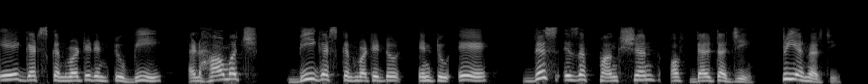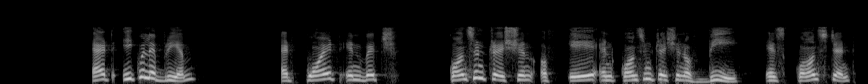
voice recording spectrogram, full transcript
A gets converted into B and how much B gets converted to, into A, this is a function of delta G, free energy. At equilibrium, at point in which concentration of A and concentration of B is constant,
